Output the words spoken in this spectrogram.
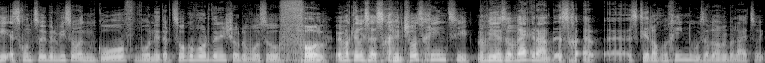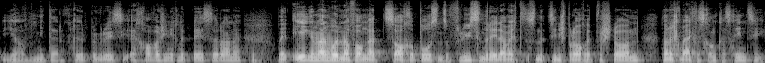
es kommt so über wie so ein Golf, wo nicht erzogen worden ist oder wo so... Voll. Ich so, es könnte schon ein Kind sein. Dann wie er so wegrennt, es, er, äh, es sieht nach einem Kind aus. Aber dann habe ich mir überlegt, so, ja, mit der Körpergröße, er kann wahrscheinlich nicht besser ran. Und dann irgendwann, wo er angefangen hat, Sachen zu posten, so flüssend reden, aber ich seine Sprache nicht verstehen, dann habe ich gemerkt, das kann kein Kind sein.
